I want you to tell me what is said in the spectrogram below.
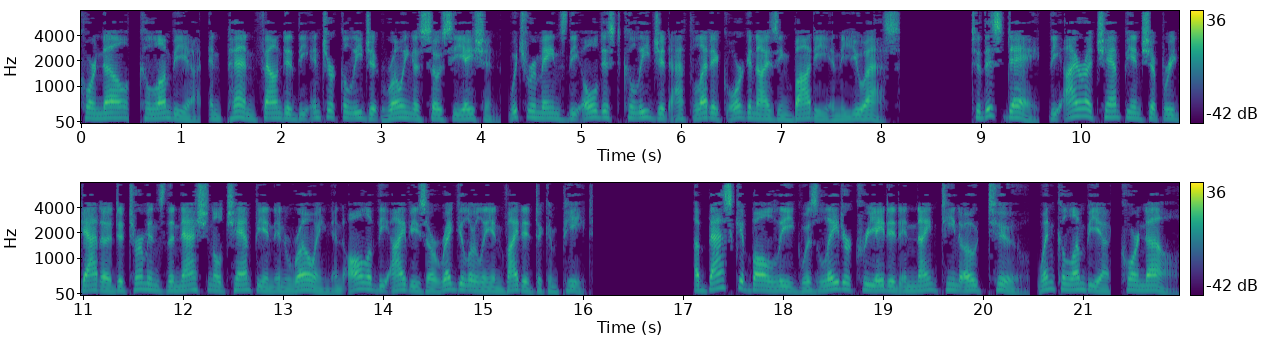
Cornell, Columbia, and Penn founded the Intercollegiate Rowing Association, which remains the oldest collegiate athletic organizing body in the U.S. To this day, the IRA Championship Regatta determines the national champion in rowing and all of the Ivies are regularly invited to compete. A basketball league was later created in 1902, when Columbia, Cornell,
